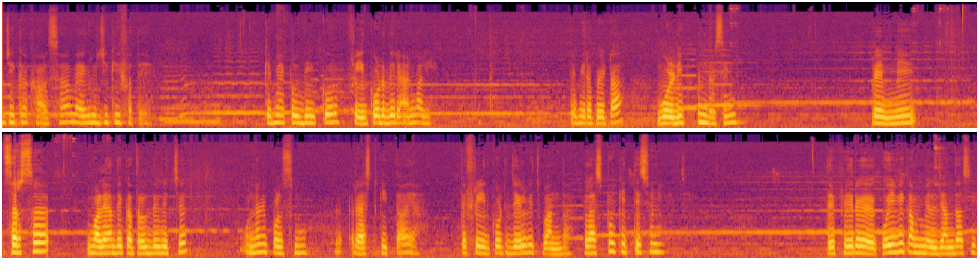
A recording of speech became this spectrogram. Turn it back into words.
ਜੀ ਕਾ ਖਾਲਸਾ, ਵਾਹਿਗੁਰੂ ਜੀ ਕੀ ਫਤਿਹ। ਕਿ ਮੈਂ ਕੁਲਦੀਪ ਕੌਰ, ਫਰੀਦਕੋਟ ਦੇ ਰਹਿਣ ਵਾਲੀ। ਤੇ ਮੇਰਾ ਬੇਟਾ ਗੋਲਡੀ ਭਿੰਦਰ ਸਿੰਘ। ਪ੍ਰੇਮੀ ਸਰਸ ਵਾਲਿਆਂ ਦੇ ਕਤਲ ਦੇ ਵਿੱਚ ਉਹਨਾਂ ਨੇ ਪੁਲਿਸ ਨੂੰ ਅਰੈਸਟ ਕੀਤਾ ਹੋਇਆ ਤੇ ਫਰੀਦਕੋਟ ਜੇਲ੍ਹ ਵਿੱਚ ਬੰਦ ਆ। ਪਲੱਸ 2 ਕੀਤੀ ਸੀ ਉਹਨੇ ਤੇ ਫਿਰ ਕੋਈ ਵੀ ਕੰਮ ਮਿਲ ਜਾਂਦਾ ਸੀ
